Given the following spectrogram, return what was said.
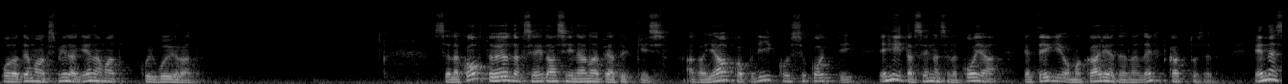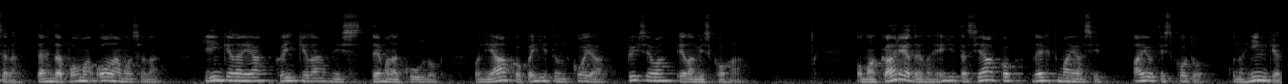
pole tema jaoks midagi enamat kui võõrad selle kohta öeldakse edasi nädala peatükis, aga Jaakob liikus Sukoti, ehitas enne selle koja ja tegi oma karjadele lehtkatused. enne selle tähendab oma olemusele, hingele ja kõigile, mis temale kuulub, on Jaakob ehitanud koja, püsiva elamiskoha. oma karjadele ehitas Jaakob lehtmajasid, ajutist kodu, kuna hingel,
